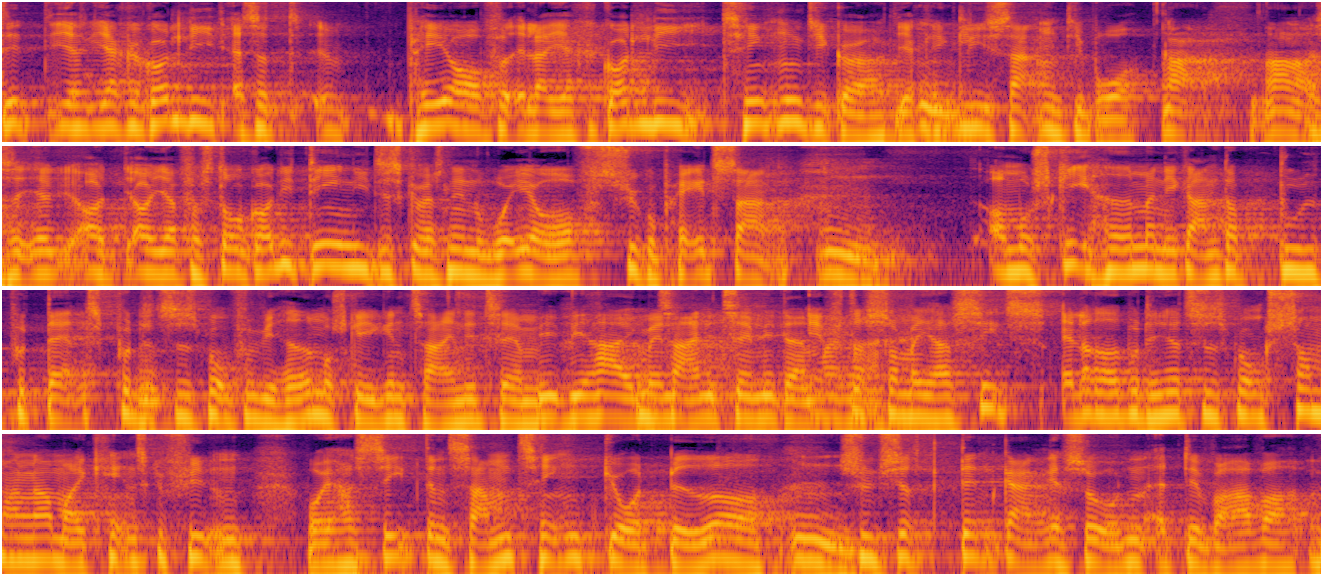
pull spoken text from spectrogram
det, jeg, jeg kan godt lide altså, d- payoffet, eller jeg kan godt lide tingen, de gør. Jeg kan mm. ikke lide sangen, de bruger. Nej, nej, nej. Altså, jeg, og, og jeg forstår godt ideen i, det skal være sådan en way off psykopat-sang. Mm. Og måske havde man ikke andre bud på dansk på det tidspunkt, for vi havde måske ikke en Tiny Tim. Vi, vi har ikke Men Tiny Tim i Danmark. nej. Eftersom at jeg har set allerede på det her tidspunkt så mange amerikanske film, hvor jeg har set den samme ting gjort bedre, mm. synes jeg dengang jeg så den, at det var, var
